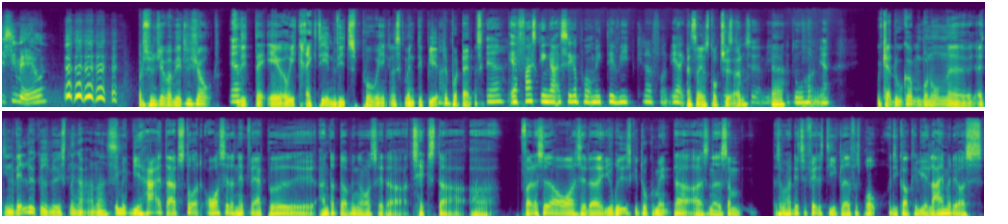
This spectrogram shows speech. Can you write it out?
is i maven. Og det synes jeg var virkelig sjovt, Ja. fordi det er jo ikke rigtig en vits på engelsk, men det bliver Nej. det på dansk. Ja, jeg er faktisk ikke engang sikker på, om ikke det er Vibeke, der har fundet. Ja, Altså instruktøren. Instruktør Vibeke Ja. ja. Duholm, ja. Kan du komme på nogle øh, af dine vellykkede løsninger, Anders? Jamen, vi har, der er et stort oversætternetværk, både øh, andre dubbingoversættere og tekster, og folk, der sidder og oversætter juridiske dokumenter og sådan noget, som, som har det til fælles, de er glade for sprog, og de godt kan lide at lege med det, også,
